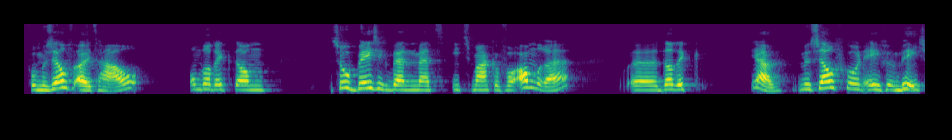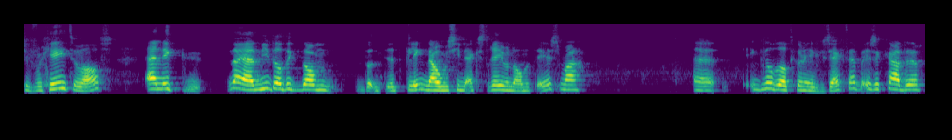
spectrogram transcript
voor mezelf uithaal. Omdat ik dan zo bezig ben met iets maken voor anderen, uh, dat ik ja, mezelf gewoon even een beetje vergeten was. En ik, nou ja, niet dat ik dan, het klinkt nou misschien extremer dan het is, maar uh, ik wilde dat gewoon even gezegd hebben. Is ik ga er,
